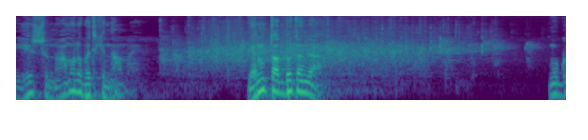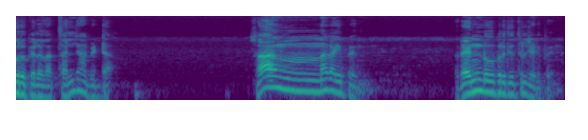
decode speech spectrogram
ఏసు నామలో బతికిందా అమ్మాయి? ఎంత అద్భుతంగా. ముగ్గురు పిల్లల తల్లి ఆ బిడ్డ. సన్నగా అయిపోయింది. రెండు ఊపిరితిత్తులు చెడిపోయింది.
